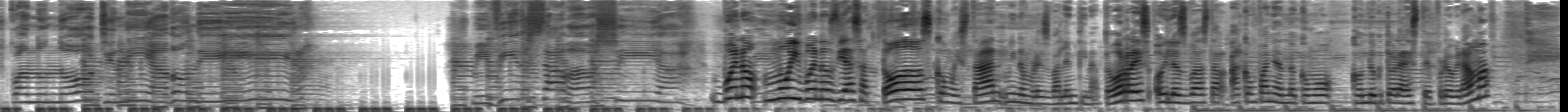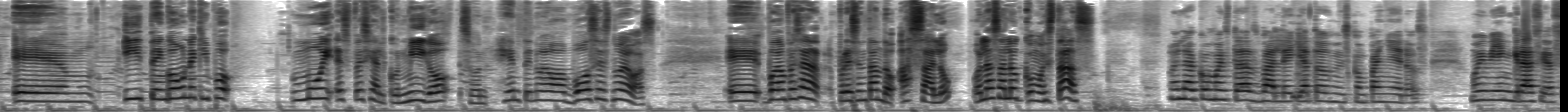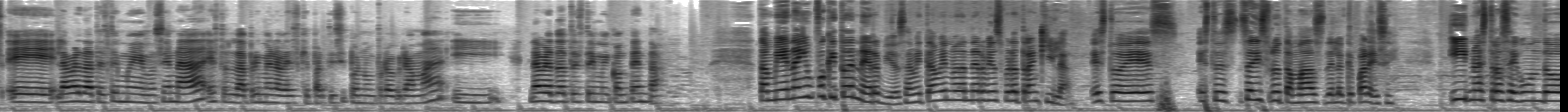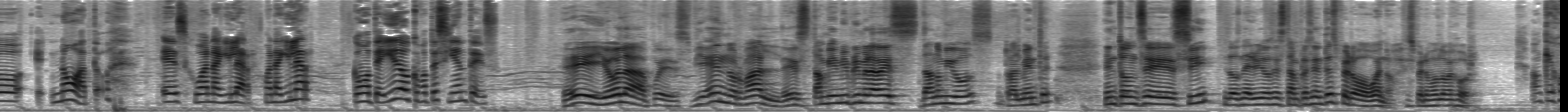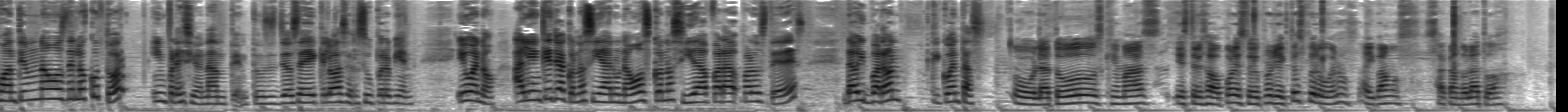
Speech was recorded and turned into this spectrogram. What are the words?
cuando no tenía dónde ir. Mi vida estaba vacía. Bueno, muy buenos días a todos, ¿cómo están? Mi nombre es Valentina Torres, hoy los voy a estar acompañando como conductora de este programa. Eh, y tengo un equipo muy especial conmigo, son gente nueva, voces nuevas. Eh, voy a empezar presentando a Salo. Hola Salo, ¿cómo estás? Hola, ¿cómo estás, Vale? Y a todos mis compañeros. Muy bien, gracias. Eh, la verdad estoy muy emocionada. Esta es la primera vez que participo en un programa y la verdad estoy muy contenta. También hay un poquito de nervios, a mí también me da nervios, pero tranquila. Esto es, esto es, se disfruta más de lo que parece. Y nuestro segundo eh, novato es Juan Aguilar. Juan Aguilar, ¿cómo te ha ido? ¿Cómo te sientes? Hey, hola, pues bien, normal. Es también mi primera vez dando mi voz, realmente. Entonces, sí, los nervios están presentes, pero bueno, esperemos lo mejor. Aunque Juan tiene una voz de locutor impresionante, entonces yo sé que lo va a hacer súper bien. Y bueno, alguien que ya conocían, una voz conocida para, para ustedes, David Barón, ¿qué cuentas? Hola a todos, ¿qué más? Estresado por esto de proyectos, pero bueno, ahí vamos, sacándola toda.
